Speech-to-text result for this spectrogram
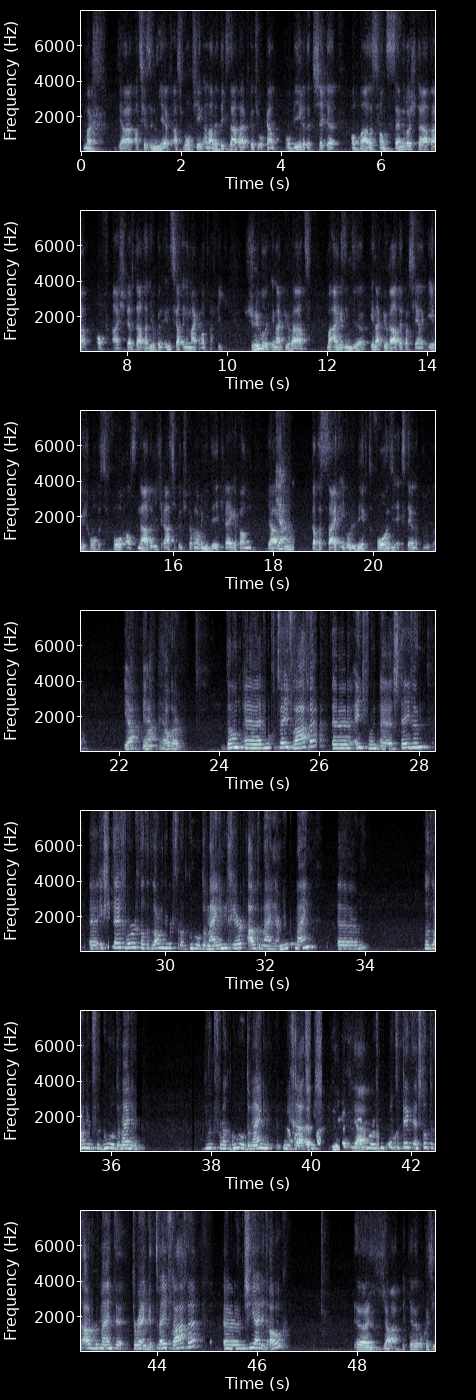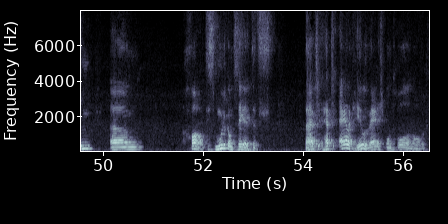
Maar ja, als je ze niet hebt, als je bijvoorbeeld geen analytics data hebt, kun je ook gaan proberen te checken op basis van SEMrush data of Ahrefs data, die ook een inschatting maken van trafiek. Gruwelijk inaccuraat. Maar aangezien de inaccuraatheid waarschijnlijk even groot is voor als na de migratie, kun je toch nog een idee krijgen van ja, Ja. hoe dat de site evolueert volgens die externe tool dan. Ja, ja, helder. Dan eh, hebben we nog twee vragen. Eh, eentje van eh, Steven. Eh, ik zie tegenwoordig dat het lang duurt voordat Google domeinen migreert, oud domein naar nieuw domein. Ehm, dat het lang duurt voordat Google domeinen duurt voordat Google domeinmigraties Ja, worden goed opgepikt en stopt het oude domein te, te ranken. Twee vragen. Ehm, zie jij dit ook? Ja, ik heb het ook gezien. Ehm, goh, het is moeilijk om te zeggen. Het daar heb je, heb je eigenlijk heel weinig controle over.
